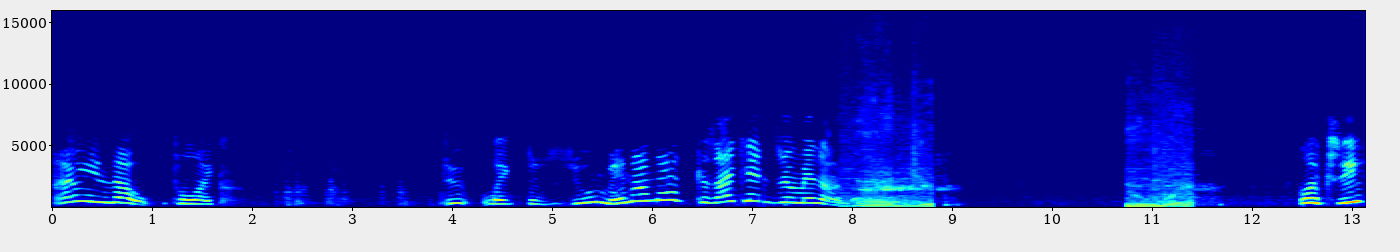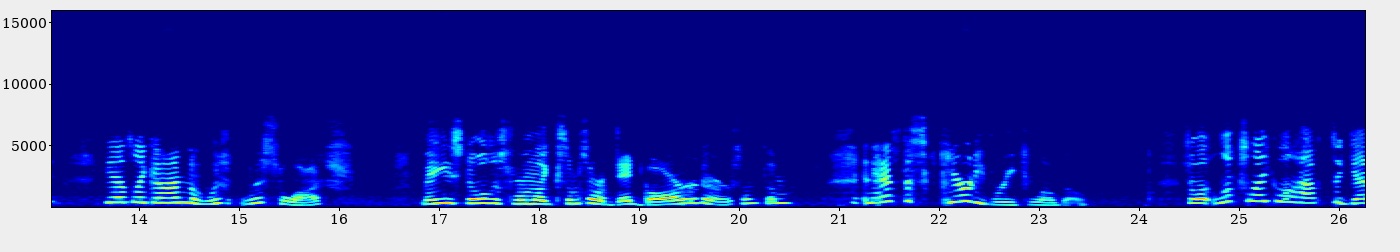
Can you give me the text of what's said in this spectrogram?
I don't even know to like do like to zoom in on that? Cause I can't zoom in on that. Look, see? He has like on the wrist- wristwatch. Maybe he stole this from like some sort of dead guard or something. And it has the security breach logo. So it looks like we'll have to get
